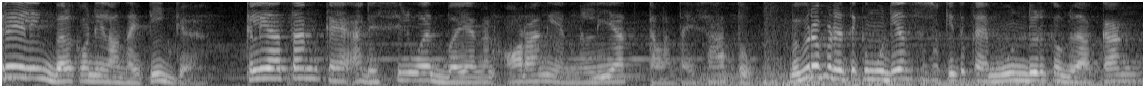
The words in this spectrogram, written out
railing balkoni lantai 3, kelihatan kayak ada siluet bayangan orang yang ngeliat ke lantai satu. Beberapa detik kemudian sosok itu kayak mundur ke belakang,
